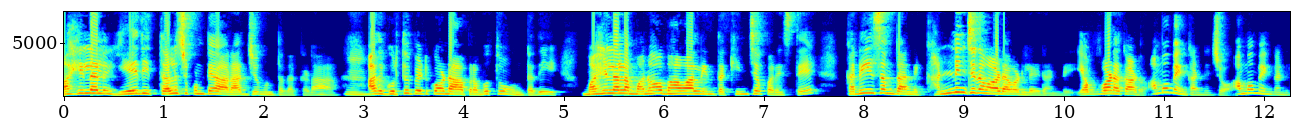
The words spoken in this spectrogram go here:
మహిళలు ఏది తలుచుకుంటే ఆ రాజ్యం ఉంటది అక్కడ. అది గుర్తుపెట్టుకోండి ఆ ప్రభుత్వం ఉంటది. మహిళల మనోభావాలను ఇంత కించపరిస్తే కనీసం దాన్ని ఖండించిన వాడు ఎవడు లేడండి. ఎవ్వడ కాడు. అమ్మ మేము ఖండించాం. అమ్మ మేము ఖండి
